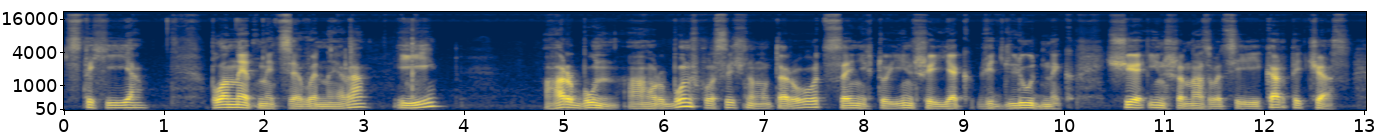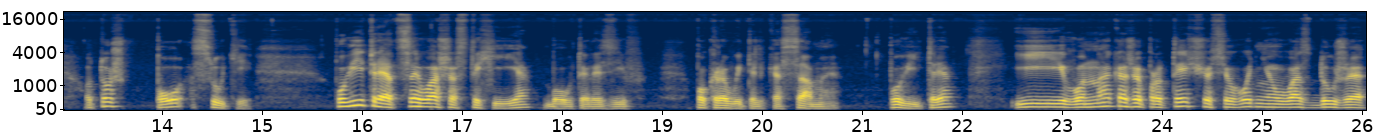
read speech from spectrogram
стихія, планетниця Венера і Гарбун. А горбун в класичному таро це ніхто інший, як відлюдник. Ще інша назва цієї карти час. Отож, по суті, повітря це ваша стихія, бо у Терезів покровителька саме повітря. І вона каже про те, що сьогодні у вас дуже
